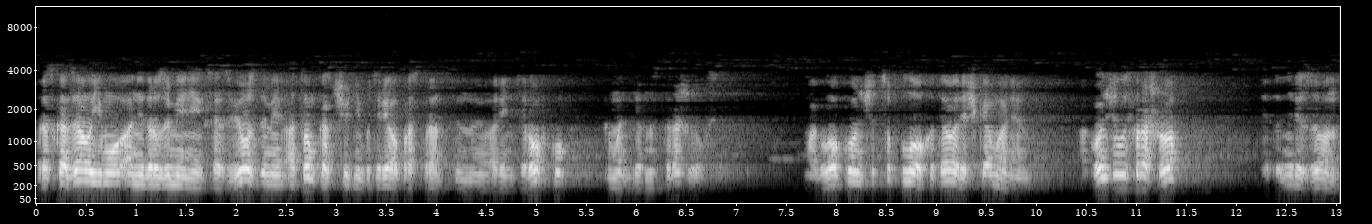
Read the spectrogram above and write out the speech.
Рассказал ему о недоразумениях со звездами, о том, как чуть не потерял пространственную ориентировку. Командир насторожился. «Могло кончиться плохо, товарищ Каманин. А кончилось хорошо». Это не резон.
